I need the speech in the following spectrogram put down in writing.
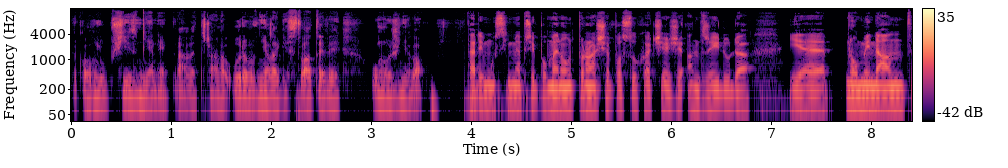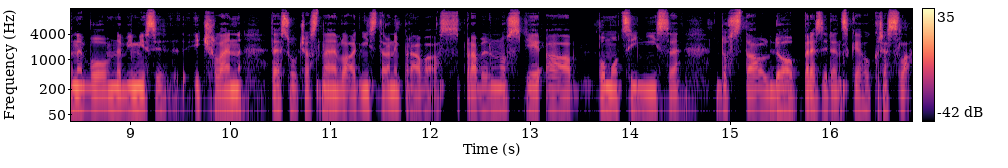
jako hlubší změny právě třeba na úrovni legislativy umožnilo. Tady musíme připomenout pro naše posluchače, že Andřej Duda je nominant nebo nevím, jestli i člen té současné vládní strany práva a spravedlnosti a pomocí ní se dostal do prezidentského křesla.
